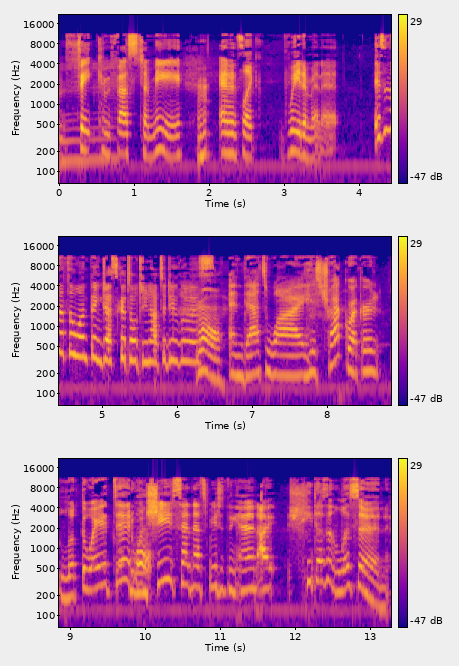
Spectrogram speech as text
Mm. fake confess to me. And it's like, wait a minute. Isn't that the one thing Jessica told you not to do, Lewis? Well, And that's why his track record looked the way it did. when she said that speech at the end, I he doesn't listen.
